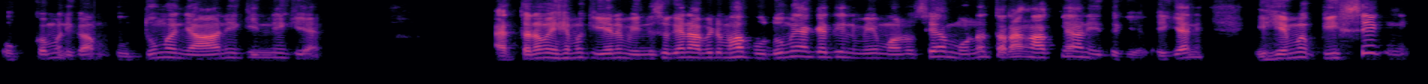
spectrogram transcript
ඔක්කොම නිකන් පුදුම ඥානයකින්නේ කියන්නේ ඇත්තනම එහෙම කියන මිනිස්සු ගැන අපිට මහා පුදුමයක් ඇති මේ මිනිසයා මොන තරම් අඥානීද කියලා. ඒ කියන්නේ එහෙම පිස්සෙක්නේ.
